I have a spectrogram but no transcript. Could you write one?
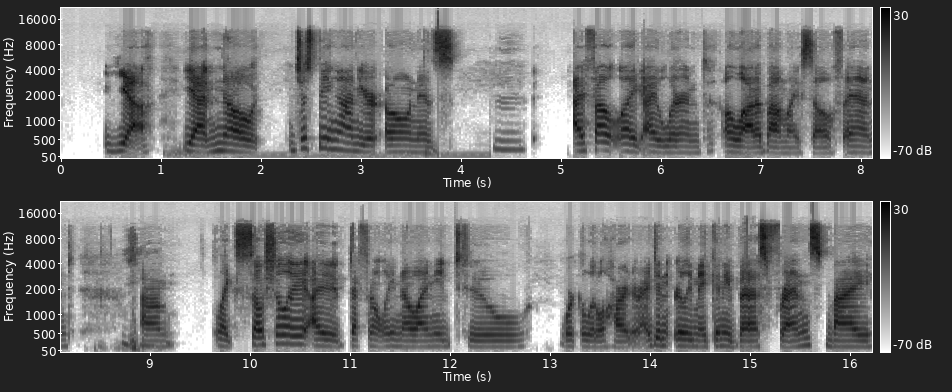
yeah. Yeah. No, just being on your own is mm. I felt like I learned a lot about myself and um, like socially I definitely know I need to work a little harder. I didn't really make any best friends. My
